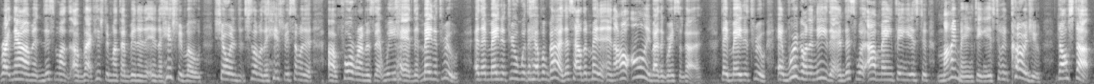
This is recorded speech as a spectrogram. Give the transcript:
Right now, I'm at this month, uh, Black History Month. I've been in in a history mode, showing some of the history, some of the uh, forerunners that we had that made it through, and they made it through with the help of God. That's how they made it, and all only by the grace of God they made it through. And we're going to need that. And that's what our main thing is to, my main thing is to encourage you. Don't stop.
